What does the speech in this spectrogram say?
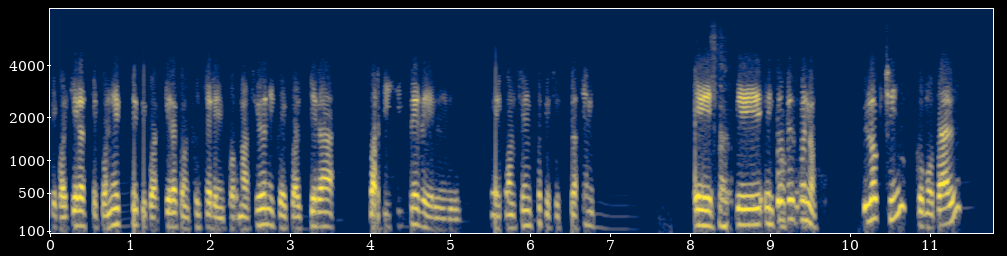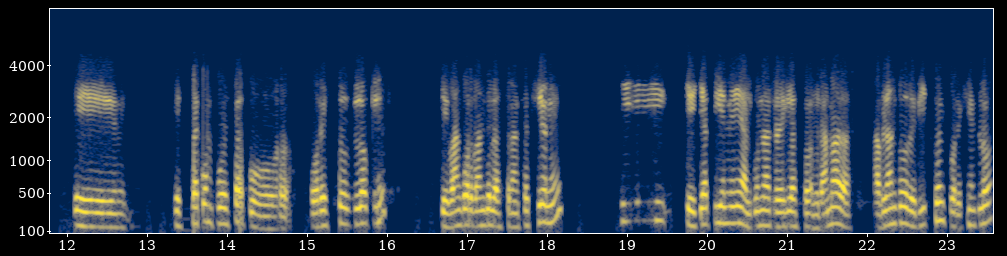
que cualquiera se conecte, que cualquiera consulte la información y que cualquiera participe del, consenso que se está haciendo. Este, entonces, bueno, blockchain como tal eh, está compuesta por, por estos bloques que van guardando las transacciones y que ya tiene algunas reglas programadas. Hablando de Bitcoin, por ejemplo,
